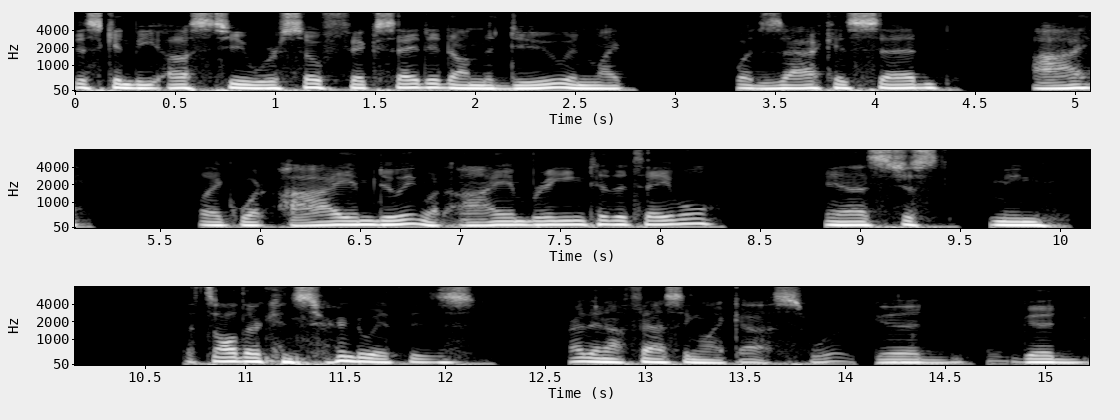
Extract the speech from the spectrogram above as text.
this can be us too. We're so fixated on the do and like what Zach has said. I like what I am doing, what I am bringing to the table, and that's just. I mean, that's all they're concerned with is are they not fasting like us? We're good. We're good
